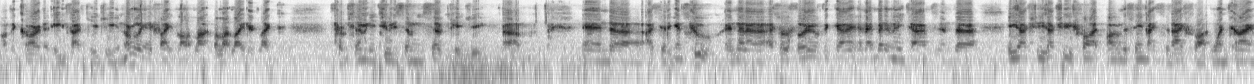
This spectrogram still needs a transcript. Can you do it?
on the card at 85 kg?" And normally I fight a lot, lot, a lot lighter, like from 72 to 77 kg. Um, and uh, I said, "Against who?" And then uh, I saw the photo of the guy, and I met him many times. And uh, he actually he's actually fought on the same nights that I fought. One time,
